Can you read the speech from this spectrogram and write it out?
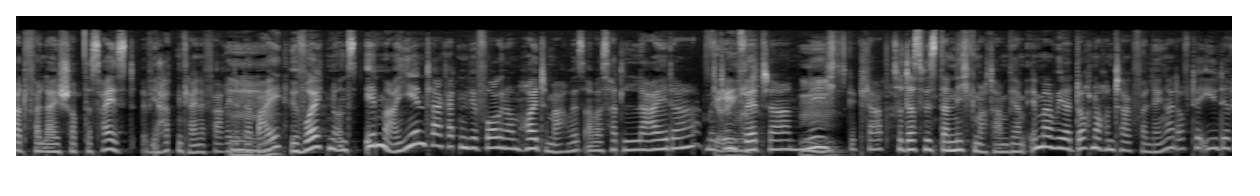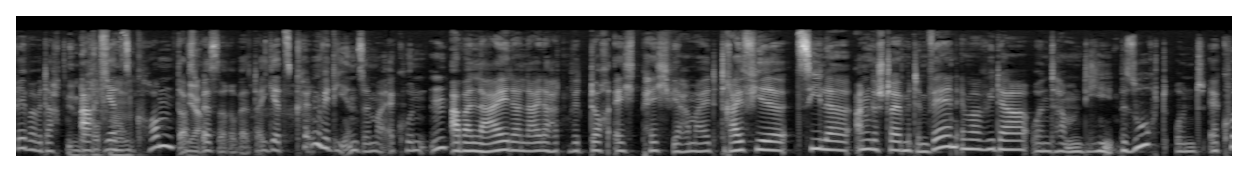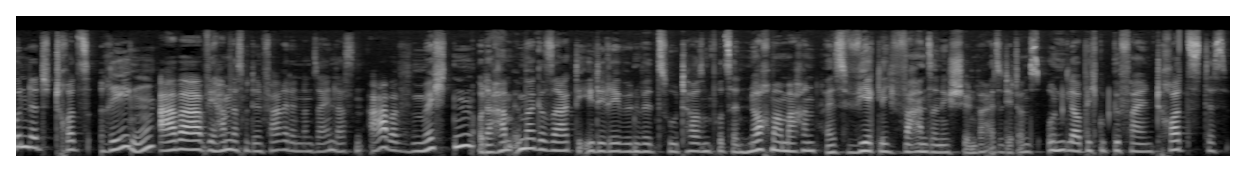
Fahrradverleihshop. Das heißt, wir hatten keine Fahrräder mhm. dabei. Wir wollten uns immer, jeden Tag hatten wir vorgenommen, heute machen wir es, aber es hat leider mit Geregnet. dem Wetter mhm. nicht geklappt, sodass wir es dann nicht gemacht haben. Wir haben immer wieder doch noch einen Tag verlängert auf der Ile de Ré, weil wir dachten, ach, Hoffnung. jetzt kommt das ja. bessere Wetter. Jetzt können wir die Insel mal erkunden. Aber leider, leider hatten wir doch echt Pech. Wir haben halt drei, vier Ziele angesteuert mit dem Van immer wieder und haben die besucht und erkundet trotz Regen. Aber wir haben das mit den Fahrrädern dann sein lassen. Aber wir möchten oder haben immer gesagt, die Edere würden wir zu 1000 Prozent nochmal machen, weil es wirklich wahnsinnig schön war. Also die hat uns unglaublich gut gefallen, trotz des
